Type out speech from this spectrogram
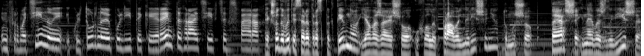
інформаційної і культурної політики, реінтеграції в цих сферах. Якщо дивитися ретроспективно, я вважаю, що ухвалив правильне рішення, тому що перше і найважливіше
